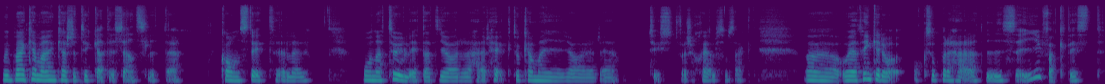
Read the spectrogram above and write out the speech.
Och ibland kan man kanske tycka att det känns lite konstigt eller onaturligt att göra det här högt. Då kan man ju göra det tyst för sig själv som sagt. Eh, och jag tänker då också på det här att vi säger faktiskt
